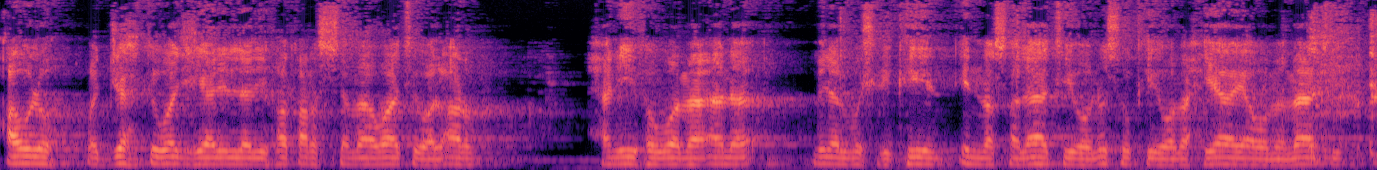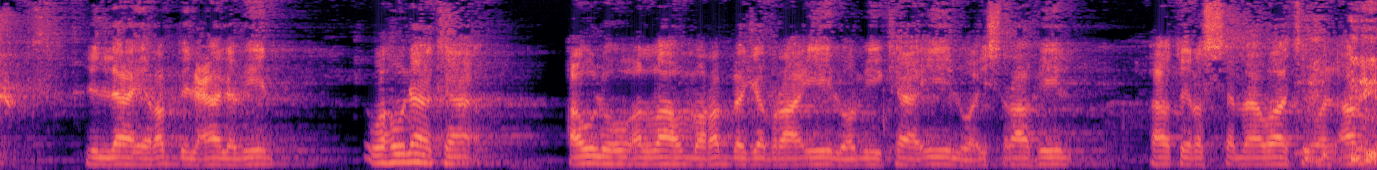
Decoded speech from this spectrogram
قوله وجهت وجهي للذي فطر السماوات والأرض حنيفا وما أنا من المشركين إن صلاتي ونسكي ومحياي ومماتي لله رب العالمين. وهناك قوله اللهم رب جبرائيل وميكائيل وإسرافيل فاطر السماوات والأرض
